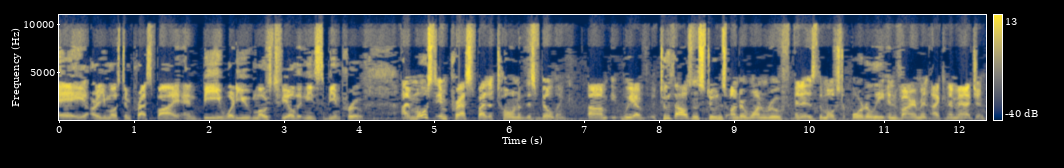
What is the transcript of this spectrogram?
A are you most impressed by, and B, what do you most feel that needs to be improved? I'm most impressed by the tone of this building. Um, we have 2,000 students under one roof, and it is the most orderly environment I can imagine.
